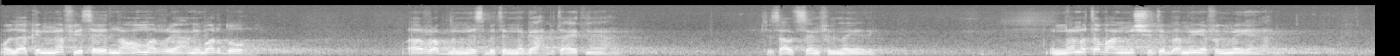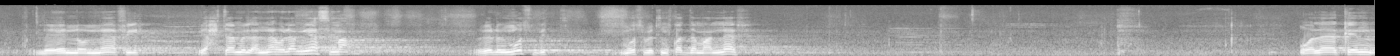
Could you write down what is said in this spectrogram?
ولكن نفي سيدنا عمر يعني برضه قرب من نسبة النجاح بتاعتنا يعني. 99% دي. إنما طبعا مش هتبقى 100% يعني. لأنه النافي يحتمل أنه لم يسمع غير المثبت. مثبت مقدم عن النافي. ولكن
